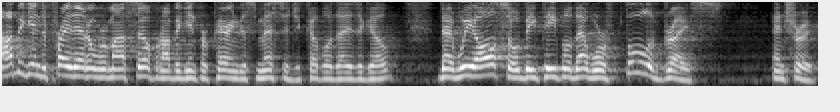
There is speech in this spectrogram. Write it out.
I began to pray that over myself when I began preparing this message a couple of days ago, that we also be people that were full of grace and truth.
